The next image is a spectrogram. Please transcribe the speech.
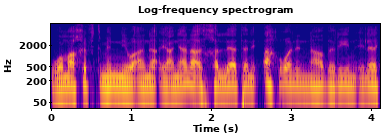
وما خفت مني وأنا يعني أنا خليتني أهون الناظرين إليك.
